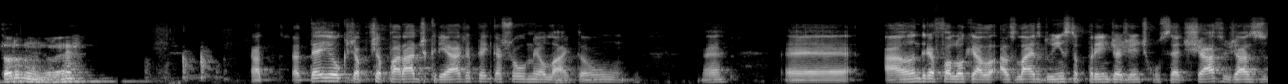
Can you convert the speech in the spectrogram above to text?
Todo mundo, né? Até eu que já tinha parado de criar, já peguei cachorro meu lá. Então, né? É, a Andrea falou que as lives do Insta prende a gente com sete chatos, já as,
